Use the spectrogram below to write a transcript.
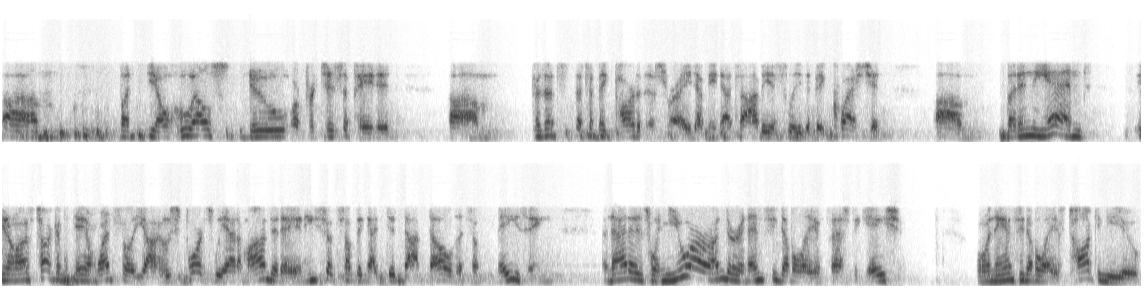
Um, but you know, who else knew or participated? Um, because that's that's a big part of this, right? I mean, that's obviously the big question. Um, but in the end, you know, I was talking to Dan Wetzel at Yahoo Sports. We had him on today, and he said something I did not know that's amazing, and that is when you are under an NCAA investigation, or when the NCAA is talking to you,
